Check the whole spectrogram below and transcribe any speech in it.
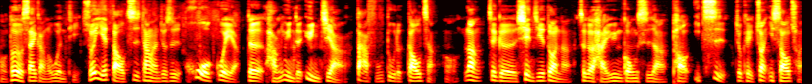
哦，都有塞港的问题，所以也导致当然就是货柜啊的航运的运价大幅度的高涨哦，让这个现阶段呢，这个海运公司啊，跑一次就可以赚一艘船。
